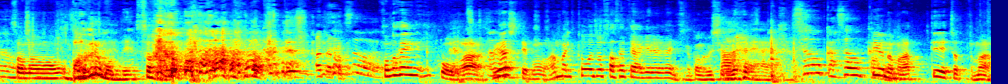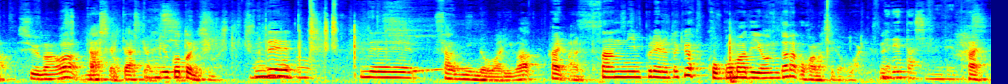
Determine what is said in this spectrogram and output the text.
うん。そのバグるもんね。そう。あと そう。この辺以降は増やしてもあんまり登場させてあげられないんですねこの後ろで、あはいはいはい。そうかそうか。っていうのもあってちょっとまあ終盤はなし確かに確かに。ということにしました。なるでほどで、3人の終わりははい、ある3人プレイの時はここまで読んだらお話が終わりですね。めでたしめでたし。はい。はい。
